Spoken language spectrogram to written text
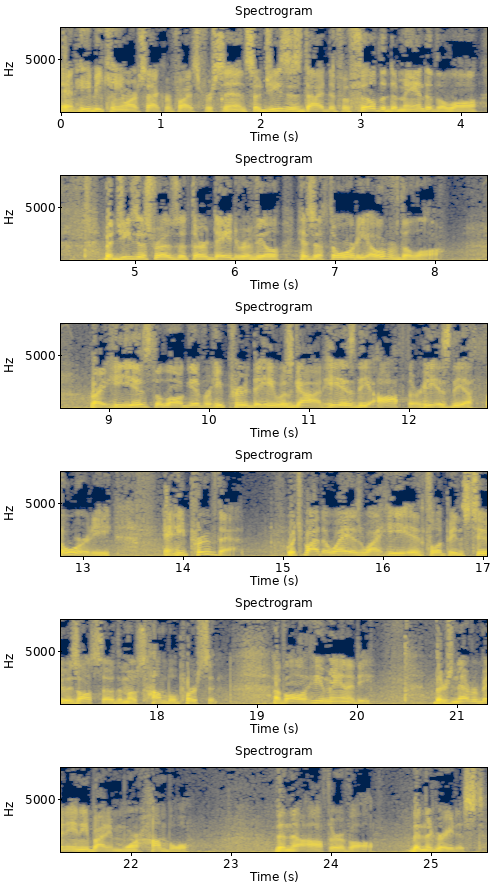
and he became our sacrifice for sin. So Jesus died to fulfill the demand of the law, but Jesus rose the third day to reveal his authority over the law. Right? He is the lawgiver. He proved that he was God. He is the author. He is the authority. And he proved that. Which, by the way, is why he in Philippians 2 is also the most humble person. Of all of humanity, there's never been anybody more humble than the author of all, than the greatest.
